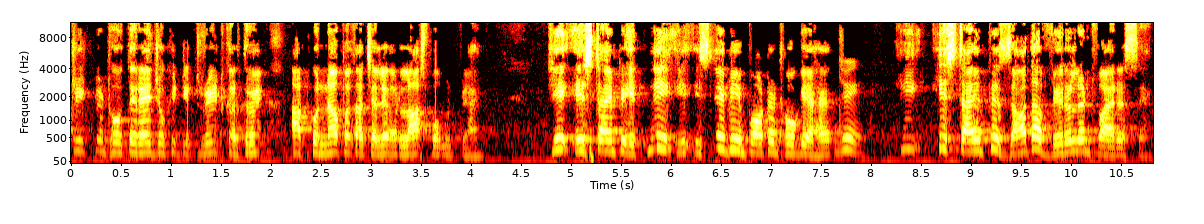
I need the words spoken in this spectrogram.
ट्रीटमेंट होते रहे जो कि डिटरेट करते हुए आपको न पता चले और लास्ट मोमेंट पे आए ये इस टाइम पे इतने इसलिए भी इम्पोर्टेंट हो गया है जी। कि इस टाइम पे ज़्यादा वेरुलेंट वायरस है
